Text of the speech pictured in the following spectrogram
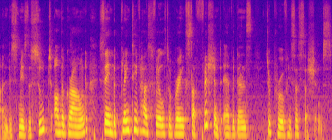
and dismissed the suit on the ground, saying the plaintiff has failed to bring sufficient evidence to prove his assertions.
